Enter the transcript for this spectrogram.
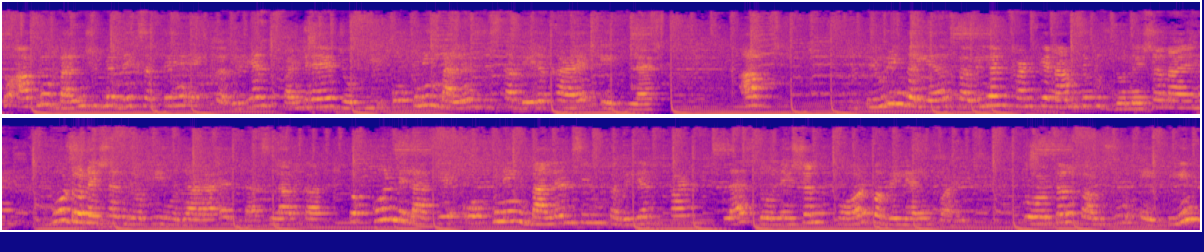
तो आप लोग बैलेंस शीट में देख सकते हैं, एक पेविलियन फंड है, जो कि ओपनिंग बैलेंस जिसका दे रखा है एट लैख अब during the year pavilion fund के नाम से कुछ डोनेशन आए हैं। वो डोनेशन जो कि हो जा रहा है दस लाख का तो कुल मिला के opening balance in pavilion fund plus donation for pavilion fund total comes to eighteen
